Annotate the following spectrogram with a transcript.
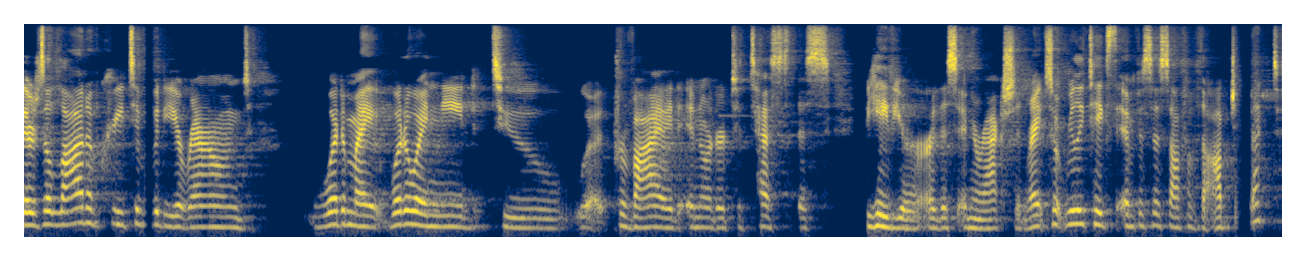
there's a lot of creativity around what am I, what do I need to uh, provide in order to test this behavior or this interaction, right? So it really takes the emphasis off of the object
